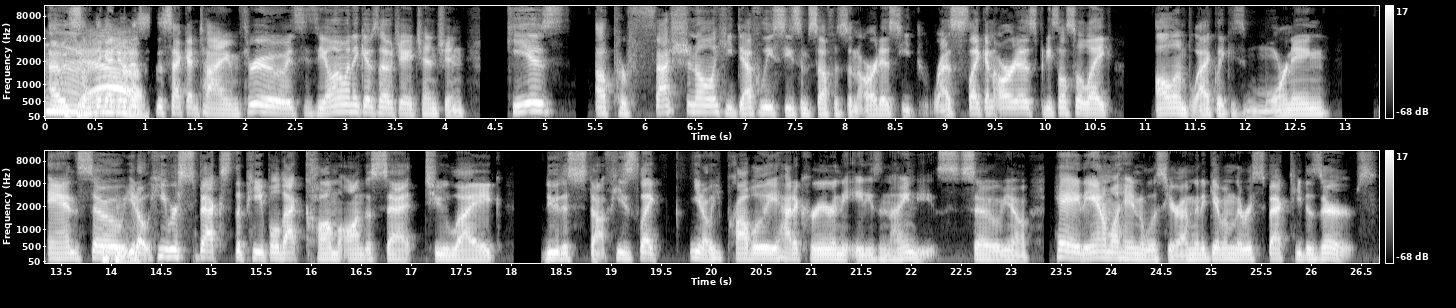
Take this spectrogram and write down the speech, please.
I was mm, something I noticed the second time through is he's the only one that gives OJ attention. He is a professional. He definitely sees himself as an artist. He dressed like an artist, but he's also like all in black, like he's mourning. And so, you Mhm. know, he respects the people that come on the set to like do this stuff. He's like, you know, he probably had a career in the 80s and 90s. So, you know, hey, the animal handler is here. I'm going to give him the respect he deserves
